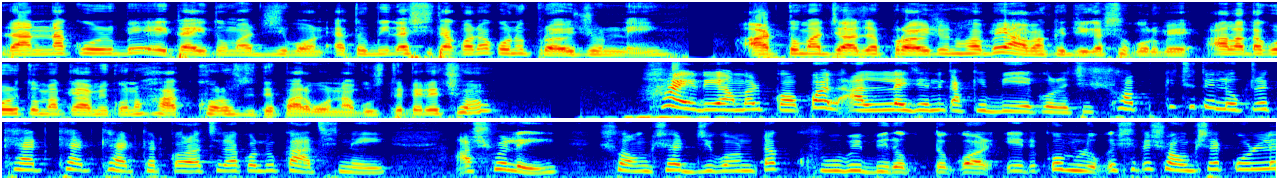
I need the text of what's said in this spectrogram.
রান্না করবে এটাই তোমার জীবন। এত বিলাসিতা করা কোনো প্রয়োজন নেই। আর তোমার যা যা প্রয়োজন হবে আমাকে জিজ্ঞাসা করবে। আলাদা করে তোমাকে আমি কোনো হাত খরচ দিতে পারব না বুঝতে পেরেছ? হাই রে, আমার কপাল আল্লাহ জানে কাকে বিয়ে করেছি। সব কিছুতে লোকটা খ্যাট খ্যাট খ্যাট খ্যাট করা ছাড়া কোনো কাজ নেই। আসলেই সংসার জীবনটা খুবই বিরক্তকর। এরকম লোকের সাথে সংসার করলে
